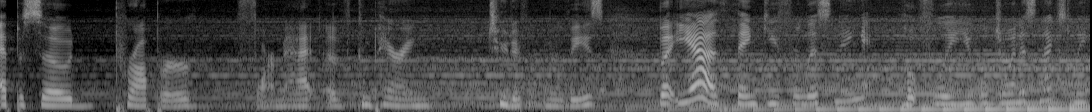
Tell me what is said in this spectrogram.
episode proper format of comparing two different movies. But yeah, thank you for listening. Hopefully, you will join us next week.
